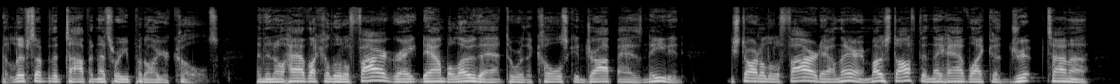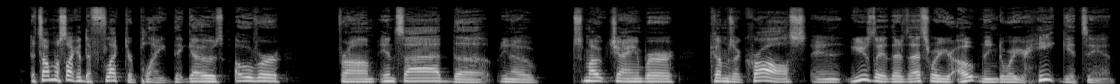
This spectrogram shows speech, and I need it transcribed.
that lifts up at the top, and that's where you put all your coals. And then it'll have like a little fire grate down below that to where the coals can drop as needed. You start a little fire down there, and most often they have like a drip kind of. It's almost like a deflector plate that goes over from inside the you know smoke chamber comes across, and usually there's that's where your opening to where your heat gets in.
